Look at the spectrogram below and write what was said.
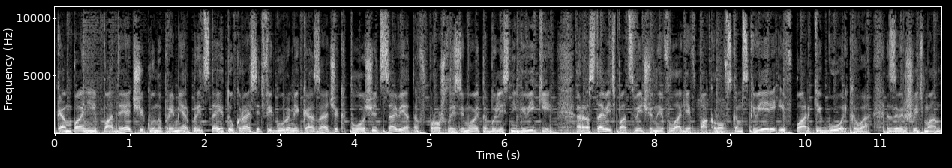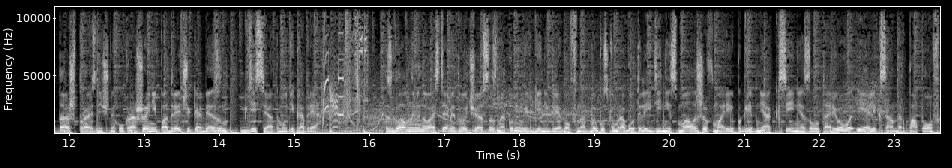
Компании-подрядчику, например, предстоит украсить фигурами казачек площадь Советов. Прошлой зимой это были снеговики. Расставить подсвеченные флаги в Покровском сквере и в парке Горького. Завершить монтаж праздничных украшений подрядчик обязан к 10 декабря. С главными новостями этого часа знакомил Евгений Глебов. Над выпуском работали Денис Малышев, Мария Погребняк, Ксения Золотарева и Александр Попов.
